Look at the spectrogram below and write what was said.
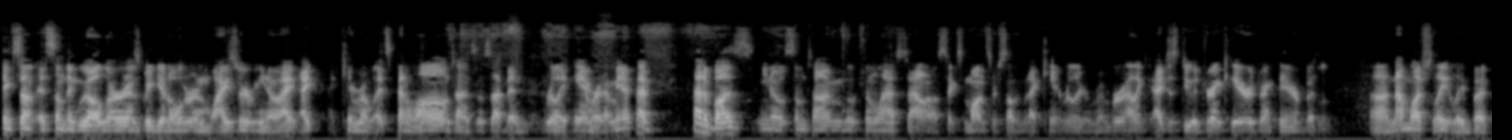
think some, it's something we all learn as we get older and wiser. You know, I, I, I can't remember. It's been a long time since I've been really hammered. I mean, I've had had a buzz, you know, sometime within the last I don't know six months or something, but I can't really remember. I like I just do a drink here, a drink there, but uh, not much lately. But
